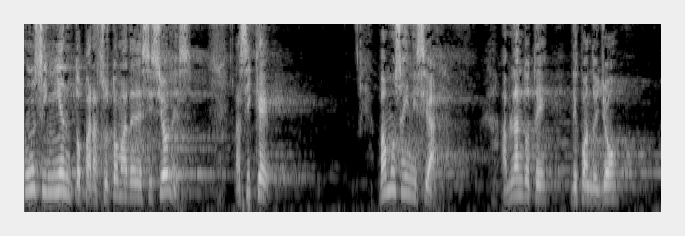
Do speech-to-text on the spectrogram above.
un, cimiento para su toma de decisiones. Así que vamos a iniciar hablándote de cuando yo,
